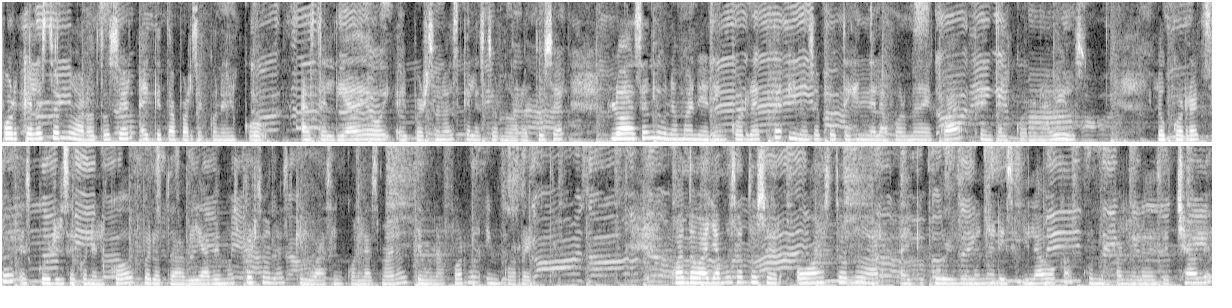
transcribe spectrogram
Porque al estornudar o toser hay que taparse con el codo. Hasta el día de hoy hay personas que al estornudar o toser lo hacen de una manera incorrecta y no se protegen de la forma adecuada frente al coronavirus. Lo correcto es cubrirse con el codo, pero todavía vemos personas que lo hacen con las manos de una forma incorrecta. Cuando vayamos a toser o a estornudar hay que cubrirse la nariz y la boca con un pañuelo desechable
